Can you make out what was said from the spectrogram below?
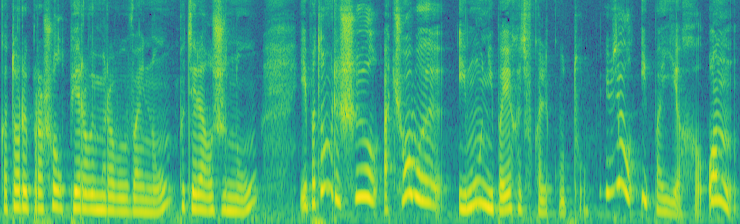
который прошел Первую мировую войну, потерял жену, и потом решил, а чё бы ему не поехать в Калькутту. И взял и поехал. Он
